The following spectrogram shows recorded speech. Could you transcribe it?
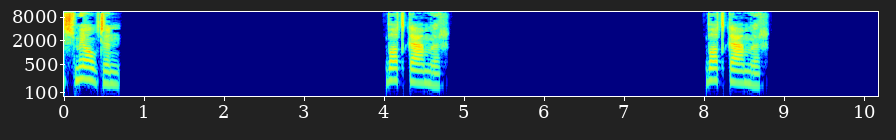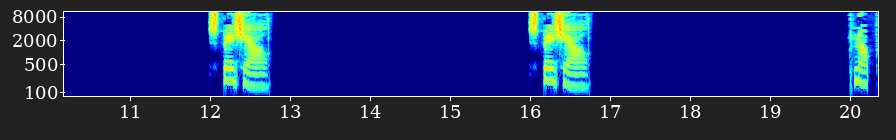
Smelten. Badkamer. Badkamer. Speciaal. Speciaal. Knap.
